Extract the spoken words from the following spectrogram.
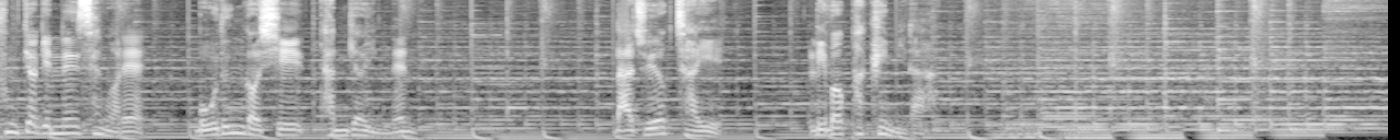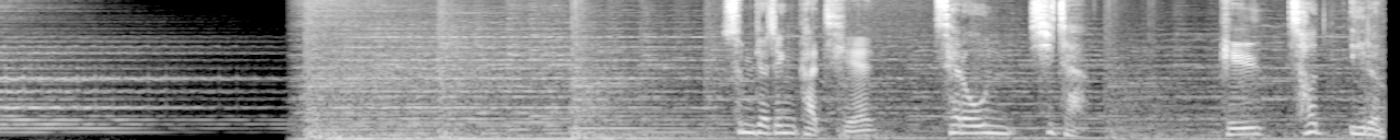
품격 있는 생활에 모든 것이 담겨 있는 나주역 자이 리버파크입니다. 숨겨진 가치의 새로운 시작. 그 첫 이름.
